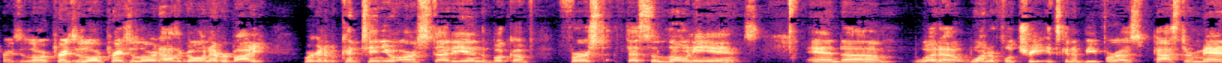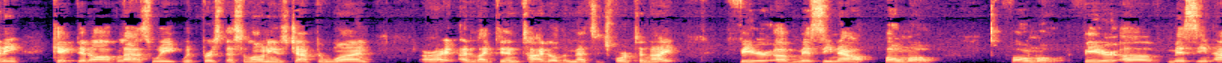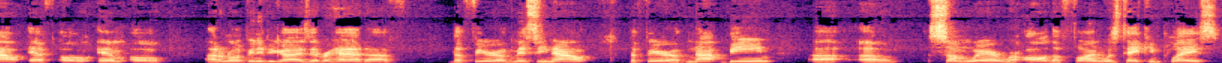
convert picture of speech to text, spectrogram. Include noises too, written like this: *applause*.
Praise the Lord, praise the Lord, praise the Lord. How's it going, everybody? We're going to continue our study in the book of First Thessalonians. And um, what a wonderful treat it's going to be for us. Pastor Manny kicked it off last week with First Thessalonians chapter 1. All right, I'd like to entitle the message for tonight Fear of Missing Out, FOMO. FOMO, fear of missing out, F O M O. I don't know if any of you guys ever had uh, the fear of missing out, the fear of not being uh, uh, somewhere where all the fun was taking place.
